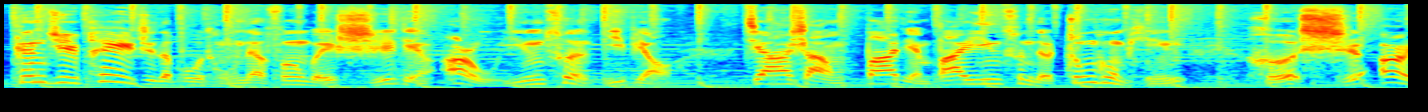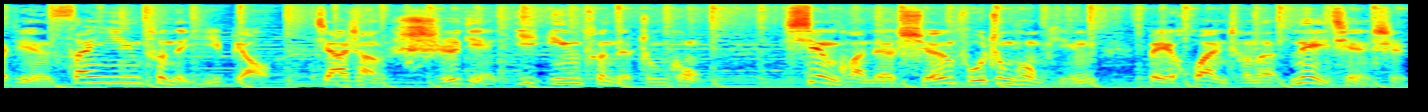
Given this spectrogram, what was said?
根据配置的不同呢，分为十点二五英寸仪表，加上八点八英寸的中控屏。和十二点三英寸的仪表，加上十点一英寸的中控，现款的悬浮中控屏被换成了内嵌式。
